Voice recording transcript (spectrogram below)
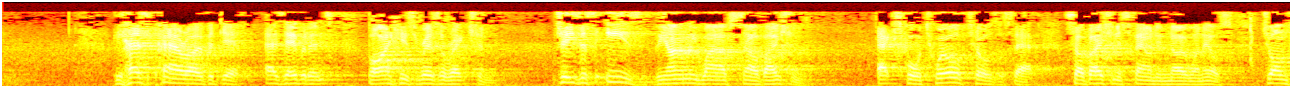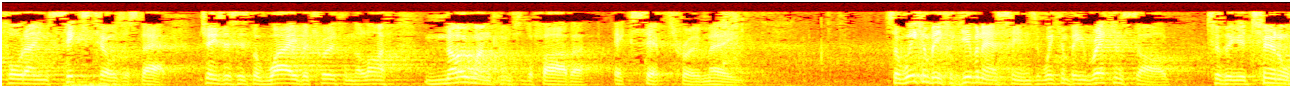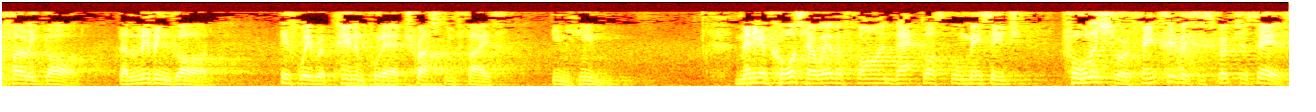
He has power over death, as evidenced by his resurrection. Jesus is the only way of salvation. Acts 4.12 tells us that. Salvation is found in no one else. John 14.6 tells us that. Jesus is the way, the truth and the life. No one comes to the Father except through me. So we can be forgiven our sins and we can be reconciled to the eternal holy God, the living God, if we repent and put our trust and faith in Him. Many, of course, however, find that gospel message foolish or offensive, as the scripture says.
